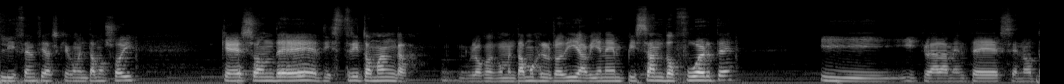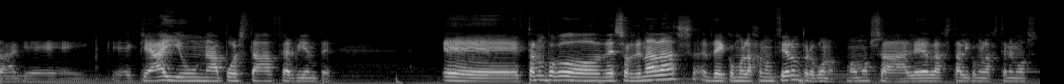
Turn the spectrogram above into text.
licencias que comentamos hoy, que son de Distrito Manga. Lo que comentamos el otro día, vienen pisando fuerte y, claramente se nota que, hay una apuesta ferviente. Eh, están un poco desordenadas de cómo las anunciaron, pero bueno, vamos a leerlas tal y como las tenemos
